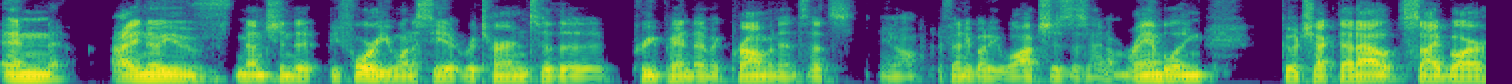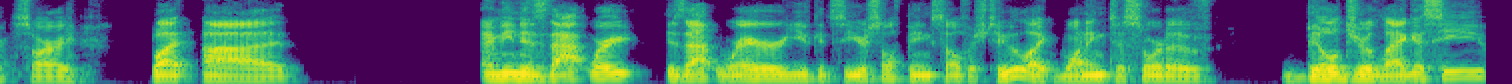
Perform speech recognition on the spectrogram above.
and I know you've mentioned it before. You want to see it return to the pre-pandemic prominence. That's you know, if anybody watches this and I'm rambling, go check that out. Sidebar, sorry, but uh, I mean, is that where is that where you could see yourself being selfish too, like wanting to sort of build your legacy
